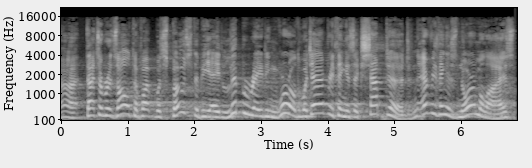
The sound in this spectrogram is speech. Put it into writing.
Uh, that's a result of what was supposed to be a liberating world in which everything is accepted and everything is normalized.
